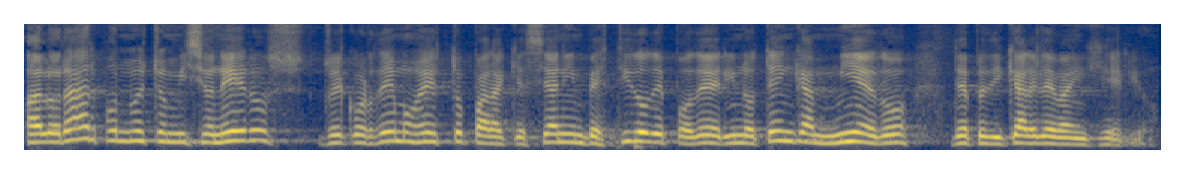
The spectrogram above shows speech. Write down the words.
Al orar por nuestros misioneros, recordemos esto para que sean investidos de poder y no tengan miedo de predicar el Evangelio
